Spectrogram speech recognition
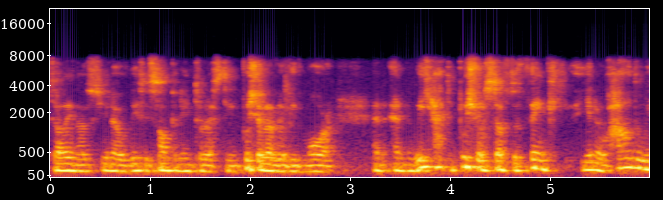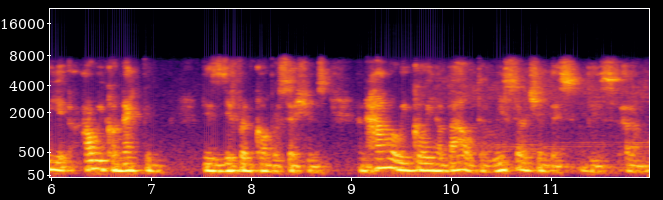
telling us, you know, this is something interesting, push it a little bit more and and we had to push ourselves to think you know how do we are we connecting these different conversations? And how are we going about and researching this these um,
